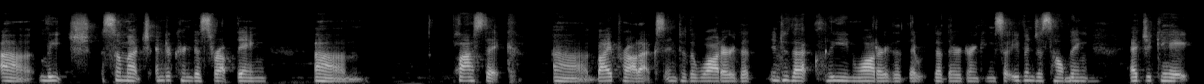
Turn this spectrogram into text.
uh, leach so much endocrine disrupting um, plastic uh, byproducts into the water that into that clean water that they that they're drinking. So even just helping mm-hmm. Educate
